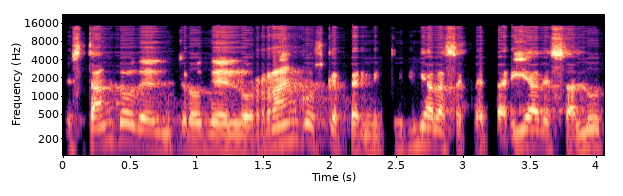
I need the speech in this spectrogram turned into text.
estando dentro de los rangos que permitiría la Secretaría de Salud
